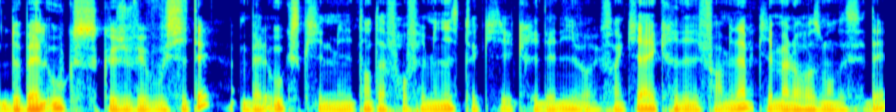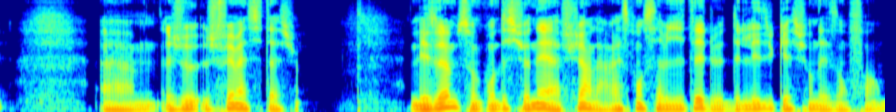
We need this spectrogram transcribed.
de Bell Hooks que je vais vous citer. Bell Hooks, qui est une militante afroféministe qui écrit des livres, enfin qui a écrit des livres formidables, qui est malheureusement décédée. Euh, je, fais ma citation. Les hommes sont conditionnés à fuir la responsabilité de, l'éducation des enfants,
